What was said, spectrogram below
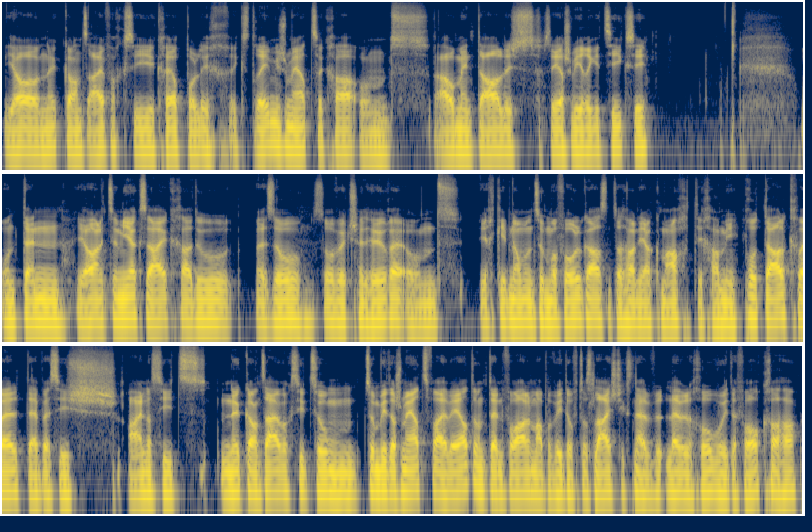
ja, nicht ganz einfach gewesen, körperlich extreme Schmerzen gehabt und auch mental ist es eine sehr schwierige Zeit gewesen. Und dann ja, habe ich zu mir gesagt, du, so, so willst du nicht hören und ich gebe nochmal zum Vollgas und das habe ich auch gemacht. Ich habe mich brutal gequält. Eben, es ist einerseits nicht ganz einfach gewesen, um, um wieder schmerzfrei zu werden und dann vor allem aber wieder auf das Leistungslevel zu kommen, das ich davor hatte.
